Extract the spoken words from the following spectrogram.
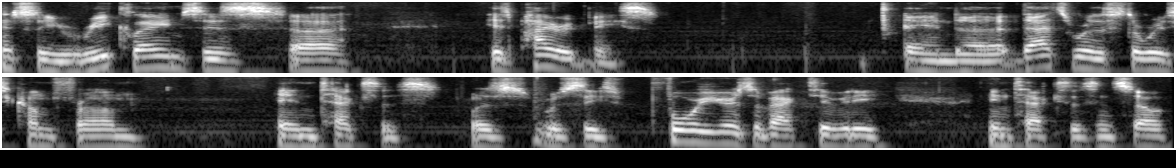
essentially reclaims his uh, his pirate base. And uh, that's where the stories come from in Texas. Was was these four years of activity in Texas, and so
